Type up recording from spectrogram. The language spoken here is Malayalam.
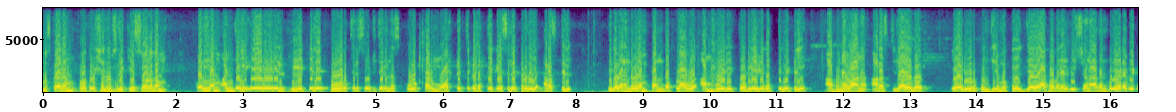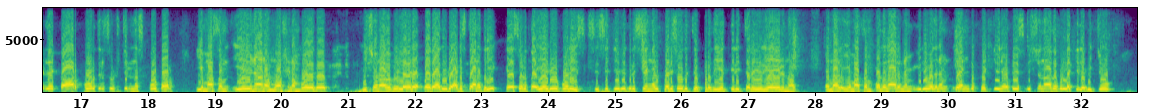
നമസ്കാരം. പ്രോത്വിഷൻ ന്യൂസിലേക്ക് സ്വാഗതം. കൊല്ലം അഞ്ചൽ ഏരൂരിൽ വീട്ടിലെ പോർച്ചിൽ സൂക്ഷിച്ചിരുന്ന സ്കൂട്ടർ മോഷ്ടിച്ച് കിടത്തിയ കേസിലെ പ്രതി അറസ്റ്റിൽ. തിരുവനന്തപുരം പന്തപ്ലാവ് അമ്പൂരി തൊടിയഴുകത്ത് വീട്ടിൽ അഭിനവാണ് അറസ്റ്റിലായത്. ഏരൂർ പുഞ്ചിരിമുക്കിൽ ജയാഭവനിൽ വിശ്വനാഥൻ പിള്ളയുടെ വീട്ടിലെ കാർ പോർച്ചിൽ സൂക്ഷിച്ചിരുന്ന സ്കൂട്ടർ ഈ മാസം ഏഴിനാണ് മോഷണം പോയത്. വിശ്വനാഥ പിള്ളയുടെ പരാതിയുടെ അടിസ്ഥാനത്തിൽ കേസെടുത്ത ഏരൂർ പോലീസ് സിസിടിവി ദൃശ്യങ്ങൾ പരിശോധിച്ച് പ്രതിയെ തിരിച്ചറിയുകയായിരുന്നു. എന്നാൽ ഈ മാസം പതിനാറിനും ഇരുപതിനും രണ്ട് പെറ്റി നോട്ടീസ് വിശ്വനാഥ പിള്ളയ്ക്ക് ലഭിച്ചു.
